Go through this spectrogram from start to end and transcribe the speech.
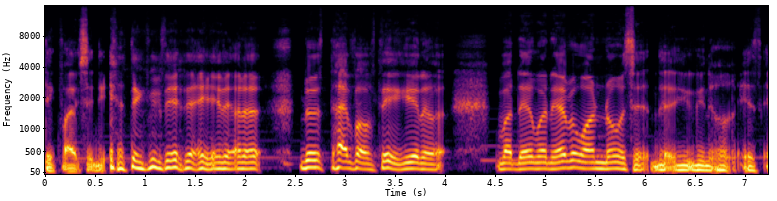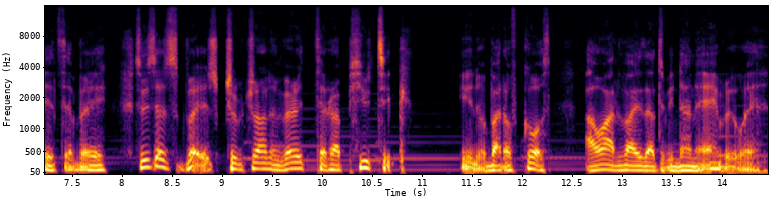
take five cedi take 50 you know those type of thing you know. But then when everyone knows it then you, know it's, it's a very so it's just very scriptural and very therapeutic you know. But of course our advice that to be done everywhere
